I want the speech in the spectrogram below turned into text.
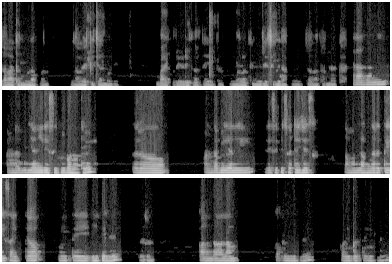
चला तर मग आपण जाऊया किचनमध्ये बायको रेडी करते तर तुम्हाला ती रेसिपी दाखवेन. चला तर मग. तर आज आम्ही अंडा बिर्याणी रेसिपी बनवतोय. तर अंडा बिर्याणी रेसिपीसाठी जे सामान लागणार ते साहित्य मी ते हे केले तर कांदा लांब कापून घेतलाय कढीपत्ता घेतलाय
